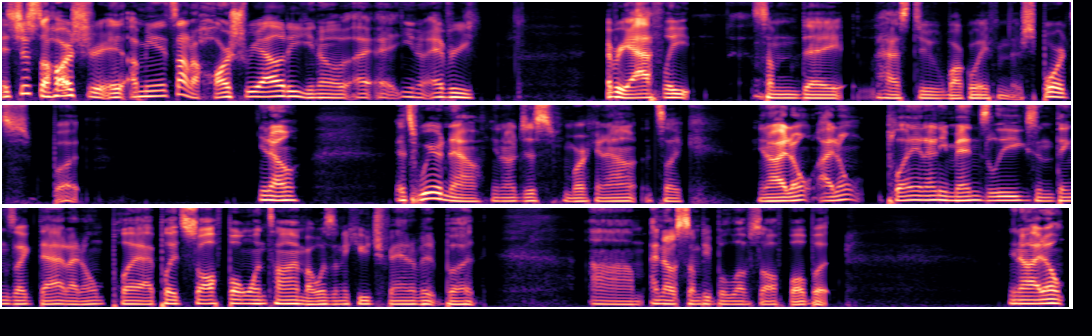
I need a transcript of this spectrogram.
it's just a harsh I mean, it's not a harsh reality, you know, I, I, you know, every every athlete someday has to walk away from their sports, but you know, it's weird now, you know, just working out. It's like, you know, I don't I don't play in any men's leagues and things like that. I don't play. I played softball one time. I wasn't a huge fan of it, but um I know some people love softball, but you know, I don't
